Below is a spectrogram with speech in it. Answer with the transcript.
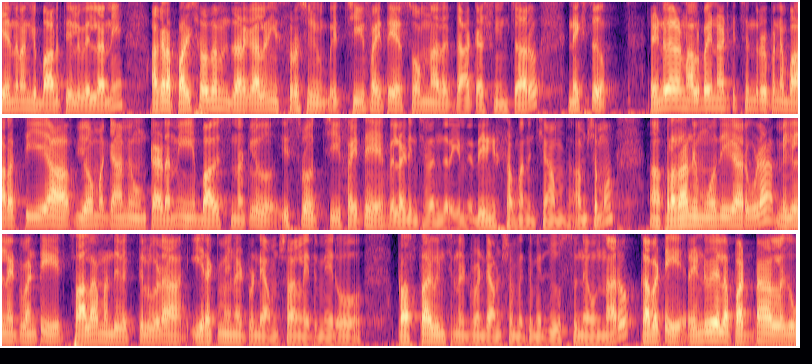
కేంద్రానికి భారతీయులు వెళ్ళని అక్కడ పరిశోధన జరగాలని ఇస్రో చీఫ్ అయితే సోమనాథ్ అయితే ఆకర్షించారు. నెక్స్ట్ రెండు వేల నలభై నాటికి చంద్రుడిపైన భారతీయ వ్యోమగామి ఉంటాడని భావిస్తున్నట్లు ఇస్రో చీఫ్ అయితే వెల్లడించడం జరిగింది. దీనికి సంబంధించిన అంశము ప్రధాని మోదీ గారు కూడా మిగిలినటువంటి చాలామంది వ్యక్తులు కూడా ఈ రకమైనటువంటి అంశాలను అయితే మీరు ప్రస్తావించినటువంటి అంశం అయితే మీరు చూస్తూనే ఉన్నారు. కాబట్టి రెండు వేల పద్నాలుగు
